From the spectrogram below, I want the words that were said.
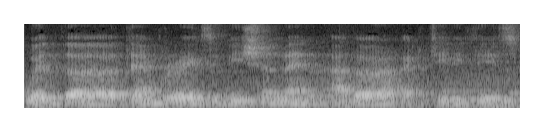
with the temporary exhibition and other activities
